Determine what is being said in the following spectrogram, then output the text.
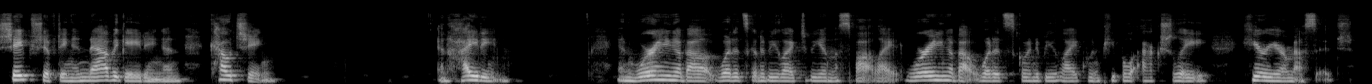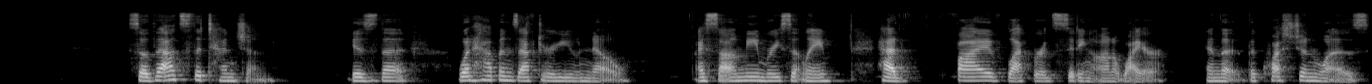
shape shifting and navigating and couching and hiding and worrying about what it's going to be like to be in the spotlight, worrying about what it's going to be like when people actually hear your message. So that's the tension is the what happens after you know. I saw a meme recently had five blackbirds sitting on a wire and the the question was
